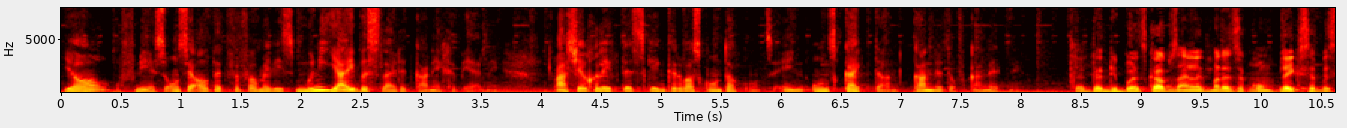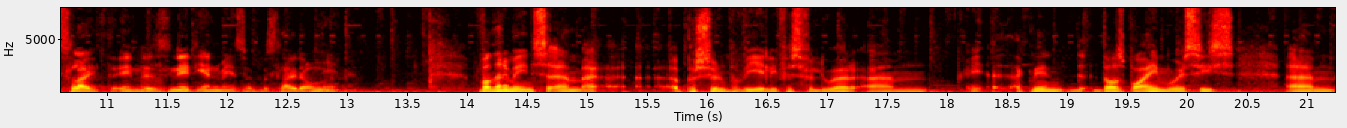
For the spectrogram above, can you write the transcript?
"Ja of nee." So ons sê altyd vir families, moenie jy besluit dit kan nie gebeur nie. As jou geliefde skenker was, kontak ons en ons kyk dan, kan dit of kan dit nie. Ek dink die boodskap is eintlik maar dit is 'n komplekse besluit en dit is nie net een mens wat besluit daaroor nee. nie. Wanneer 'n mens 'n um, 'n persoon van wie jy lief is verloor, ehm um, ek meen daar's baie emosies ehm um,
